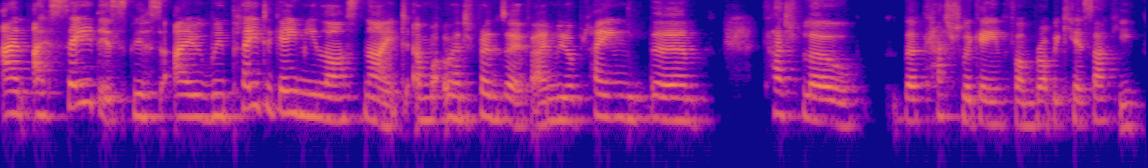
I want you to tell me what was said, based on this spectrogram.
And I say this because I we played a game last night and we had friends over and we were playing the cash flow, the cash flow game from Robbie Kiyosaki.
